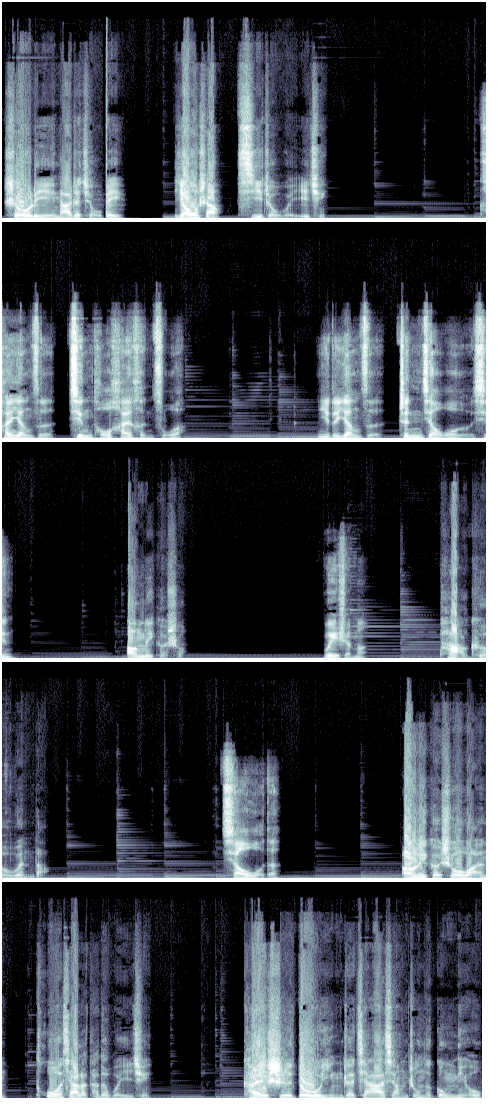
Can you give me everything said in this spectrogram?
手里拿着酒杯，腰上系着围裙。看样子劲头还很足啊！你的样子真叫我恶心。昂里克说。为什么？帕克问道。瞧我的！昂里克说完，脱下了他的围裙，开始逗引着假想中的公牛。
